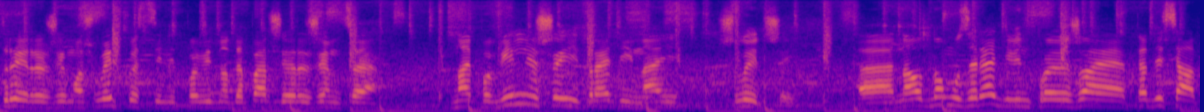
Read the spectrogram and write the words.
три режими швидкості. Відповідно, де перший режим це найповільніший, і третій найшвидший. Е, На одному заряді він проїжджає 50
